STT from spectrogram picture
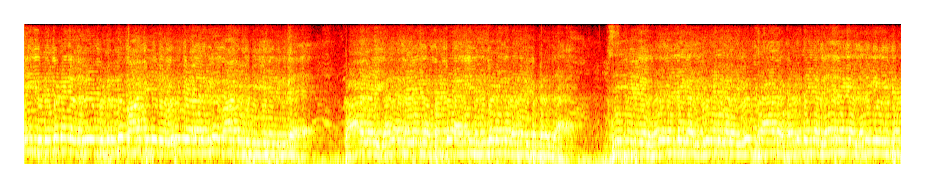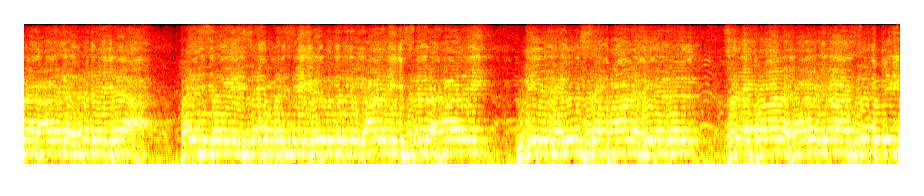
ஐந்து நிமிடங்கள் நிறைவேற்றது மாட்டினுடைய உரிமையாளர்களே மாட்டு வீரர்களே காலை களமிறக்கப்பட்டு ஐந்து நிமிடங்கள் நிறைவேற்றது சீனியர்கள் கைதண்டிகள் வீரர்களை உற்சாக படுத்துங்கள் நேரங்கள் நெருங்கிவிட்டன காலைகள் நடந்து விட்டன பரிசு தொகையை சிறப்பு பரிசையை காலை சிறந்த காலை. வீரர்களும் சிறப்பான வீரர்கள். சிறப்பான காலையா சிறப்பு மிக்க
